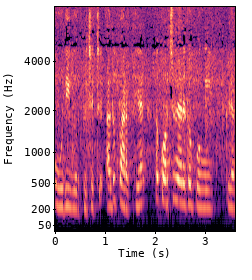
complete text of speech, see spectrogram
ഊതി വീർപ്പിച്ചിട്ട് അത് പറത്തിയാൽ അത് കുറച്ച് നേരമൊക്കെ പൊങ്ങി പിന്നെ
